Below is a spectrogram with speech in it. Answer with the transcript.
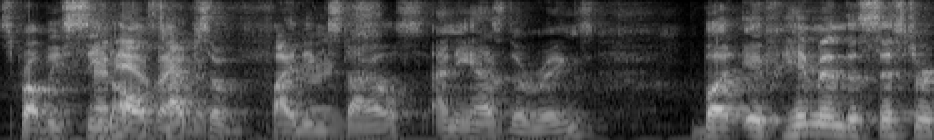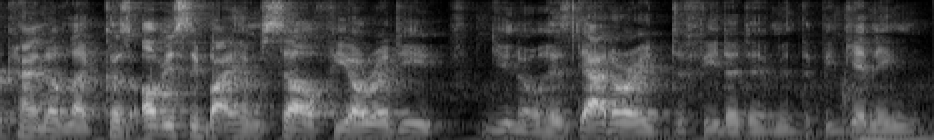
He's probably seen he all types of fighting rings. styles, and he has the rings. But if him and the sister kind of like, because obviously by himself, he already, you know, his dad already defeated him at the beginning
